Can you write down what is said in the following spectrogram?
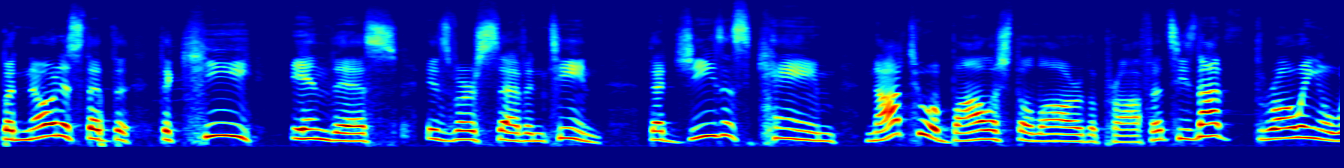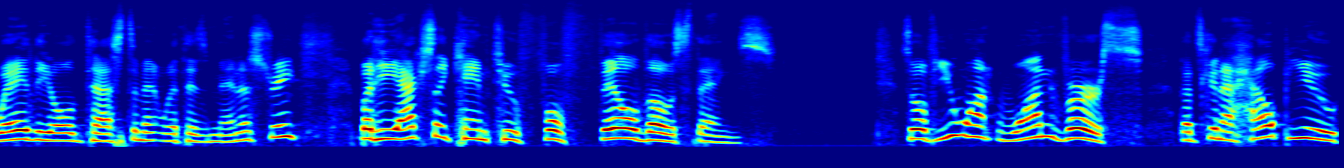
But notice that the, the key in this is verse 17 that Jesus came not to abolish the law or the prophets. He's not throwing away the Old Testament with his ministry, but he actually came to fulfill those things. So if you want one verse that's going to help you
